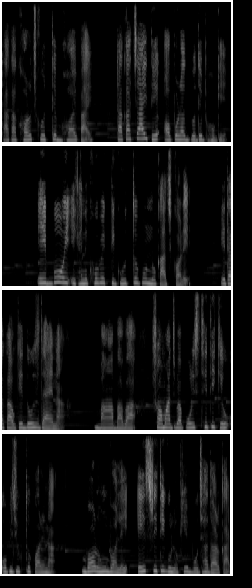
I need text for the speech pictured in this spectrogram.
টাকা খরচ করতে ভয় পায়, টাকা চাইতে অপরাধ বোধে ভোগে। এই বই এখানে খুব একটি গুরুত্বপূর্ণ কাজ করে, এটা কাউকে দোষ দেয় না। মা বাবা সমাজ বা পরিস্থিতিকেও অভিযুক্ত করে না। বরং বলে, এই স্মৃতিগুলোকে বোঝা দরকার।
